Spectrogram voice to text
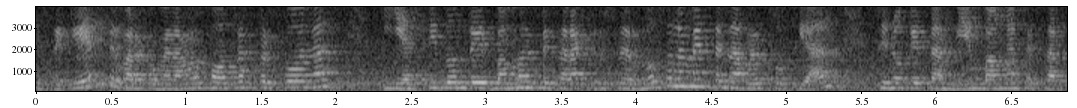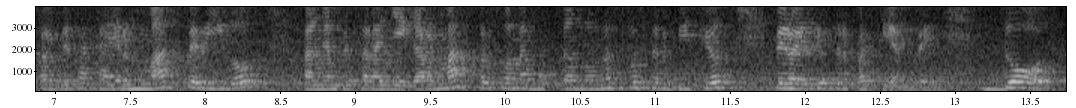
Este cliente va a recomendarnos con otras personas y así donde vamos a empezar a crecer no solamente en la red social, sino que también van a empezar tal vez a caer más pedidos, van a empezar a llegar más personas buscando nuestros servicios, pero hay que ser paciente. Dos,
